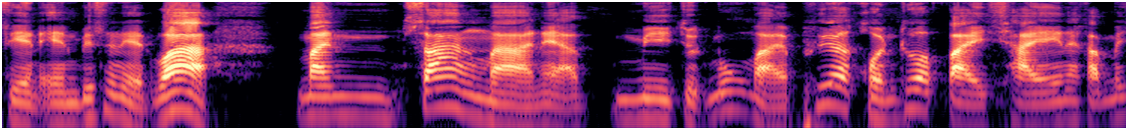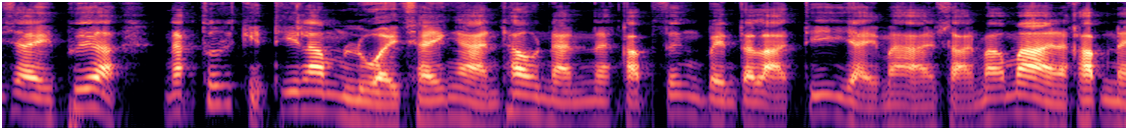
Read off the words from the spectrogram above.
CNN Business ว่า มันสร้างมาเนี่ยมีจุดมุ่งหมายเพื่อคนทั่วไปใช้นะครับไม่ใช่เพื่อนักธุรกิจที่ร่ำรวยใช้งานเท่านั้นนะครับซึ่งเป็นตลาดที่ใหญ่มหาศาลมากๆนะครับใน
